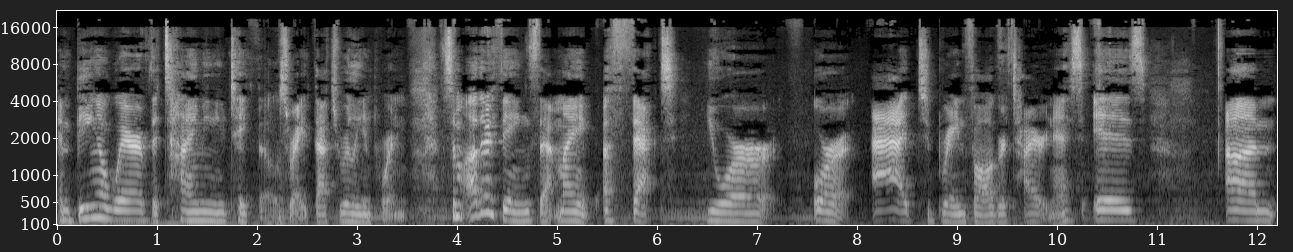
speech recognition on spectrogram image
and being aware of the timing you take those, right? That's really important. Some other things that might affect your or add to brain fog or tiredness is um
